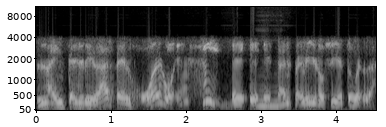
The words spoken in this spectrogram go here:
La, integridad del juego en sí eh, eh, está en peligro si esto es verdad.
